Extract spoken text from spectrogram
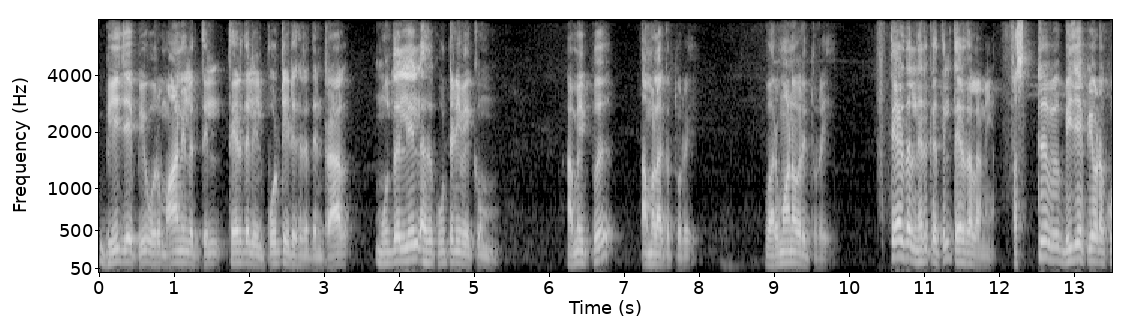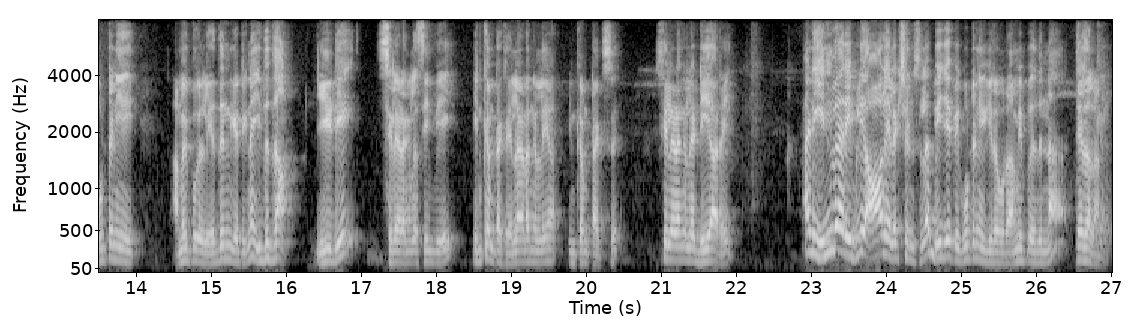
பிஜேபி ஒரு மாநிலத்தில் தேர்தலில் போட்டியிடுகிறது என்றால் முதலில் அது கூட்டணி வைக்கும் அமைப்பு அமலாக்கத்துறை வருமான வரித்துறை தேர்தல் நெருக்கத்தில் தேர்தல் ஆணையம். ஃபஸ்ட்டு பிஜேபியோட கூட்டணி அமைப்புகள் எதுன்னு கேட்டிங்கன்னா இதுதான். இடி சில இடங்களில் சிபிஐ இன்கம் டேக்ஸ் எல்லா இடங்கள்லையும் இன்கம் டேக்ஸு சில இடங்களில் டிஆர்ஐ அண்ட் இன்வேரியபிளி ஆல் எலெக்ஷன்ஸில் பிஜேபி கூட்டணி வைக்கிற ஒரு அமைப்பு எதுன்னா தேர்தல் ஆணையம்.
